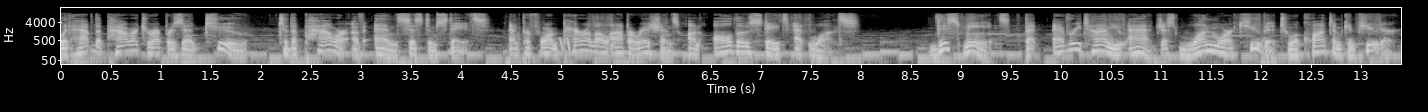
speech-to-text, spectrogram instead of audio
would have the power to represent 2 to the power of n system states and perform parallel operations on all those states at once. This means that every time you add just one more qubit to a quantum computer,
